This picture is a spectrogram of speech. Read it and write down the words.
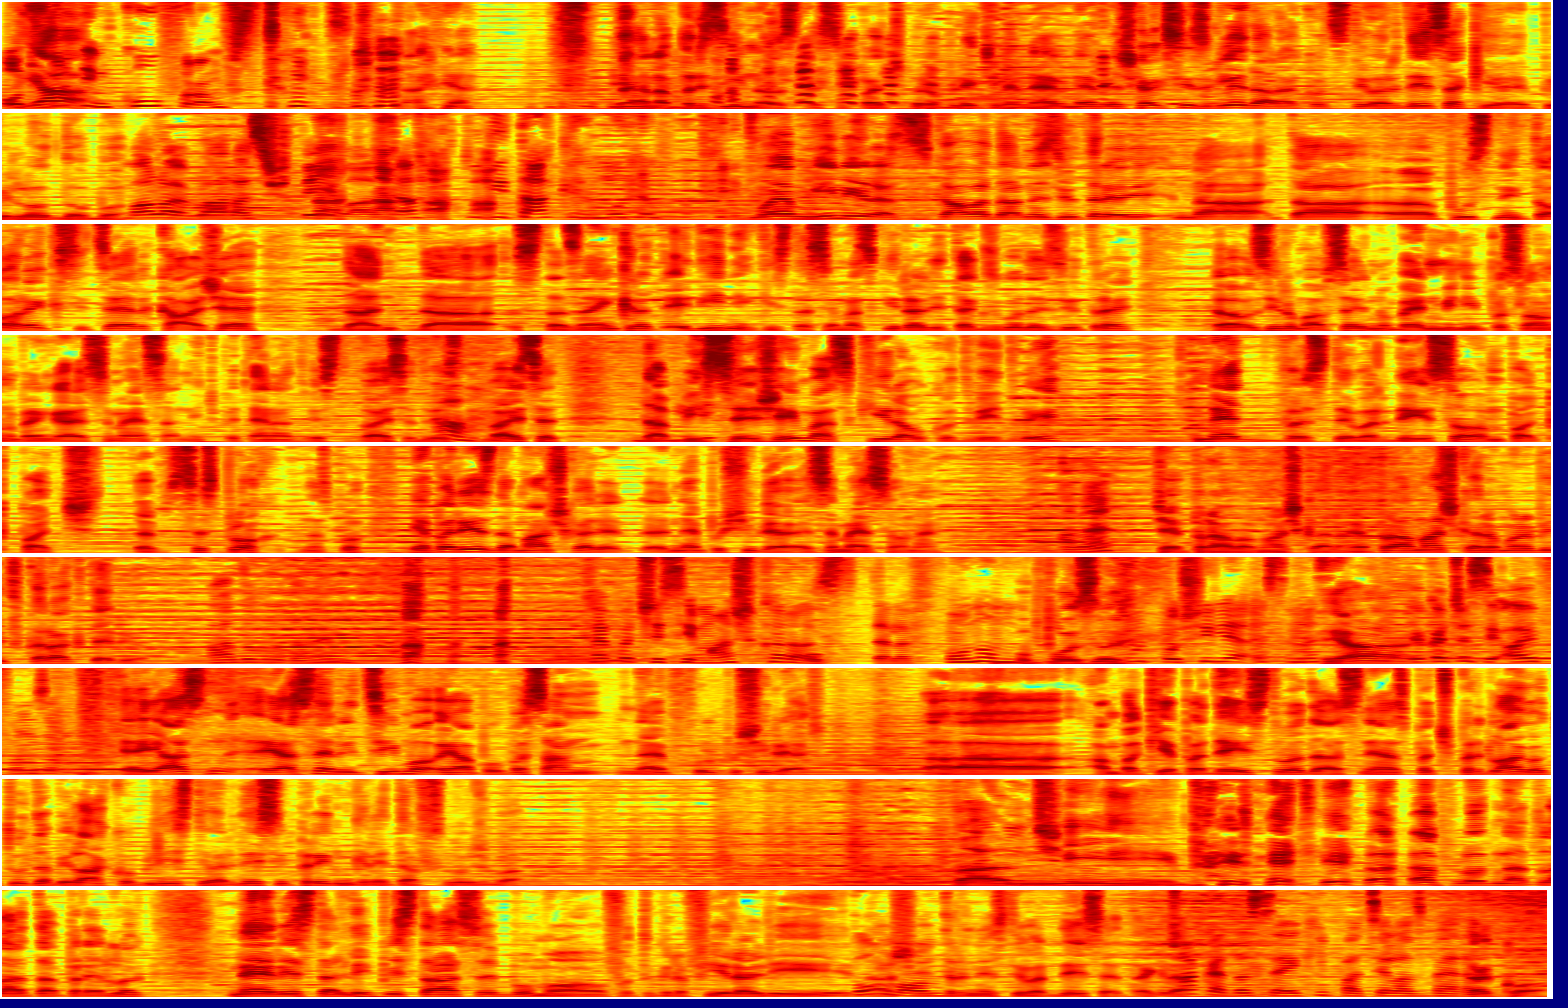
odprtim ja. kufrom v studio. Ja. Ja, na brzino ste se pač preoblekli. Ne, ne veš, kako si izgledala kot stevardesa, ki jo je pilot dobo. Malo je bila razštela. Ja, tudi take moramo biti. Moja mini raziskava danes zjutraj na ta uh, pustni torek sicer kaže, da, da sta zaenkrat edini, ki sta se maskirali tako zgodaj zjutraj. uh, Oziroma, vsaj noben mi ni poslal nobenega SMS-a, nič 5, 220, 220, da bi se že maskiral kot vedve. Ne v stevardeso, ampak pač da se sploh, nasploh. Je pa res, da maškare ne pošiljajo SMS-ov, ne? A ne? če je prava maškara. Je prava maškara mora biti v karakterju. A dobro, da vem. Kaj pa, če si maškara s telefonom, Opozor- ki ful pošilja SMS? Ja, Ja, kaj če si iPhone zaprl? Ja, jasno, jasno, recimo, ja, pa sam ne, ful pošiljaš. Uh, ampak je pa dejstvo, da sem jaz pač predlagal tudi, da bi lahko bili stevardesi, preden greta v službo. Pa ni priletelo na plodna tla ta predlog. Ne, res ta lepi sta, se bomo fotografirali, Bomo. naši trenutni stevardese. tako da- se ekipa cela zbere. Tako.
